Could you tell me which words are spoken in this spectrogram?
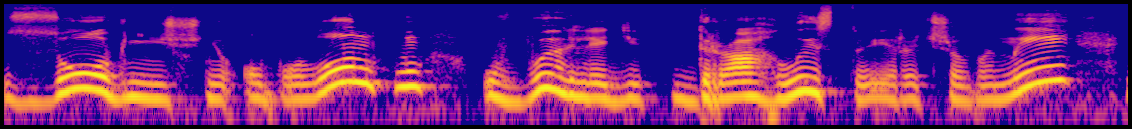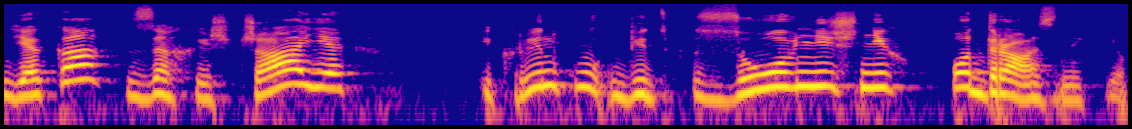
зовнішню оболонку у вигляді драглистої речовини, яка захищає ікринку від зовнішніх подразників.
